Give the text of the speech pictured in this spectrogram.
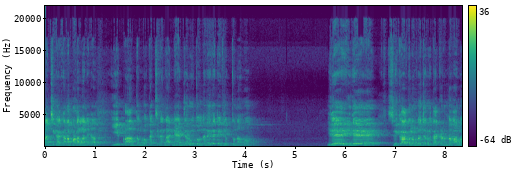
మంచిగా కనపడాలని కాదు. ఈ ప్రాంతంలో ఖచ్చితంగా అన్యాయం జరుగుతుందనేదే నేను చెప్తున్నాను. ఇదే ఇదే శ్రీకాకుళంలో జరిగితే అక్కడ ఉన్న వాళ్ళు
